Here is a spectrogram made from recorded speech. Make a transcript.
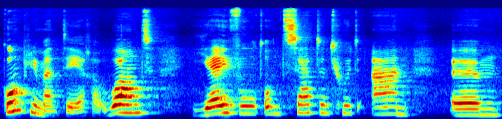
complimenteren. Want jij voelt ontzettend goed aan um,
